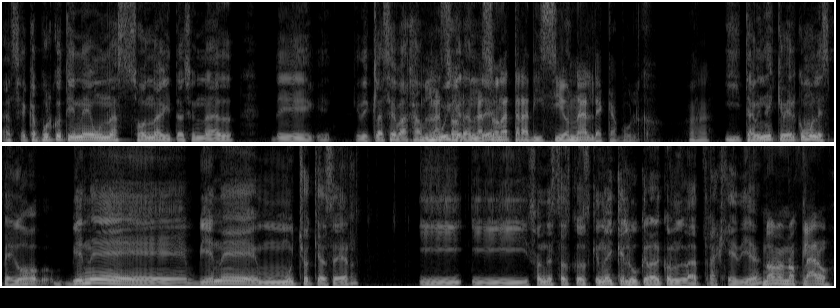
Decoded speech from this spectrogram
Acapulco tiene una zona habitacional de, de clase baja muy grande. La zona tradicional de Acapulco. Y también hay que ver cómo les pegó. Viene, viene mucho que hacer. Y, y, son de estas cosas que no hay que lucrar con la tragedia. No, no, no, claro.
